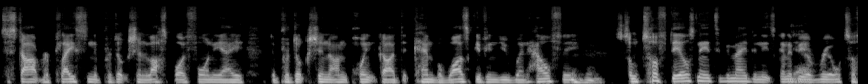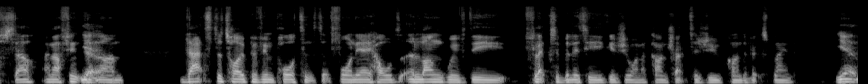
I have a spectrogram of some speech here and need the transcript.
to start replacing the production lost by Fournier, the production on point guard that Kemba was giving you when healthy, mm-hmm. some tough deals need to be made and it's going to yeah. be a real tough sell. And I think yeah. that um that's the type of importance that Fournier holds along with the flexibility he gives you on a contract as you kind of explained. Yeah,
